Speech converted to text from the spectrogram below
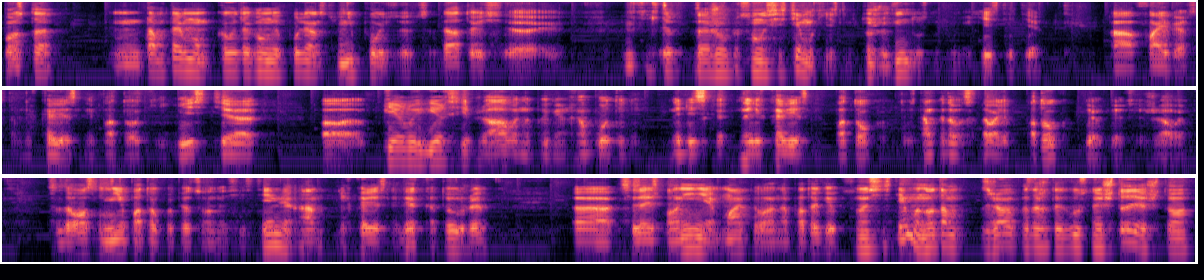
просто э, там таймом какой-то огромной популярностью не пользуются, да, то есть э, даже в операционных системах есть, тоже Windows, например, есть эти э, Fibers, там, легковесные потоки, есть э, э, первые версии Java, например, работали на, легко, на легковесных потоках, то есть там, когда вы создавали поток, первой версии Java, создавался не поток в операционной системе, а легковесный век, который уже э, всегда исполнение мапило на потоке операционной системы, но там с Java произошла такая грустная история, что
